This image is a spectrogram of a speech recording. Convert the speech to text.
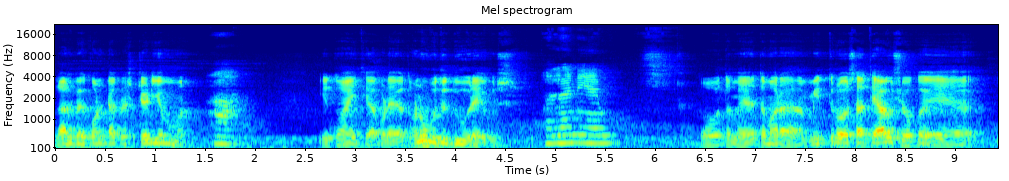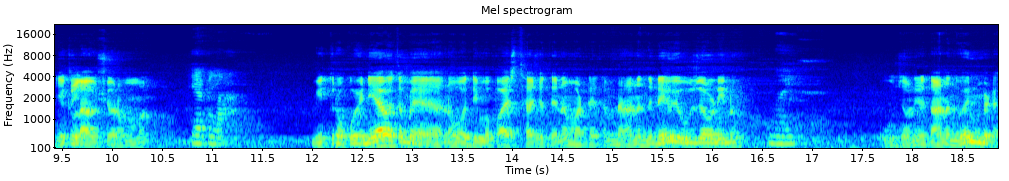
લાલભાઈ કોન્ટ્રાક્ટર સ્ટેડિયમમાં હા. એ તો અહીંથી આપણે ઘણું બધું દૂર આવ્યું છે. ભલે નહીં આવ્યું. તો તમે તમારા મિત્રો સાથે આવશો કે એકલા આવશો રમવા? એકલા. મિત્રો કોઈ નહીં આવે તમે? નવોદયમાં પાસ થશો તેના માટે તમને આનંદ નહીં હોય ઉજવણીનો? ઉજવણીનો તો આનંદ હોય ને બેટા?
